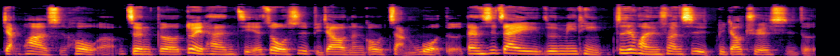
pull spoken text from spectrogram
讲话的时候，呃，整个对谈节奏是比较能够掌握的。但是在 Zoom meeting 这些环节算是比较缺失的。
